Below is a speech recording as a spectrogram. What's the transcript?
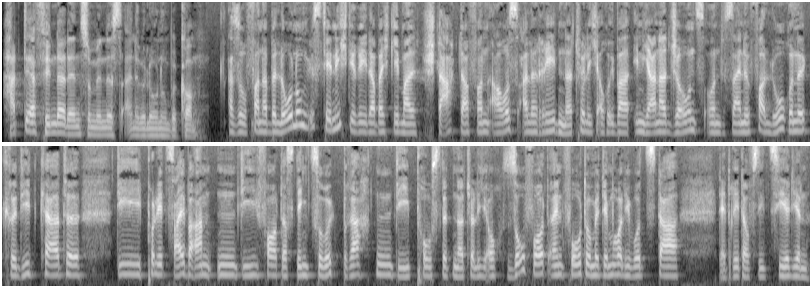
Hat der Finder denn zumindest eine Belohnung bekommen? Also von einer Belohnung ist hier nicht die Rede, aber ich gehe mal stark davon aus. Alle reden natürlich auch über Indiana Jones und seine verlorene Kreditkarte. Die Polizeibeamten, die Ford das Ding zurückbrachten, die posteten natürlich auch sofort ein Foto mit dem Hollywood-Star. Der dreht auf Sizilien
